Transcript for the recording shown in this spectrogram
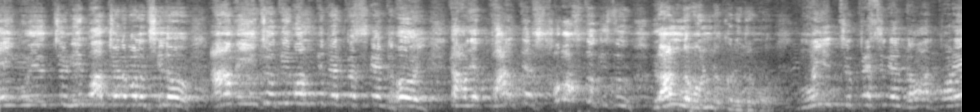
এই মুইজ্জু নির্বাচনে বলেছিল, আমি যদি মালদ্বীপের প্রেসিডেন্ট হই, তাহলে ভারতের সমস্ত কিছু লন্ডভন্ড করে দেব। মুইজ্জু প্রেসিডেন্ট হওয়ার পরে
